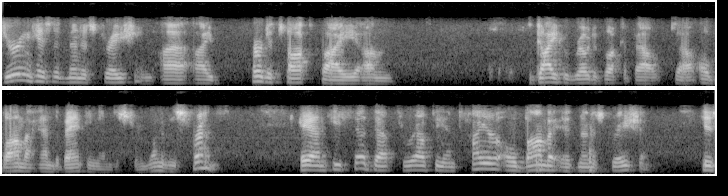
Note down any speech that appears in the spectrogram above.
during his administration, I, I heard a talk by um, the guy who wrote a book about uh, Obama and the banking industry, one of his friends. And he said that throughout the entire Obama administration, his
